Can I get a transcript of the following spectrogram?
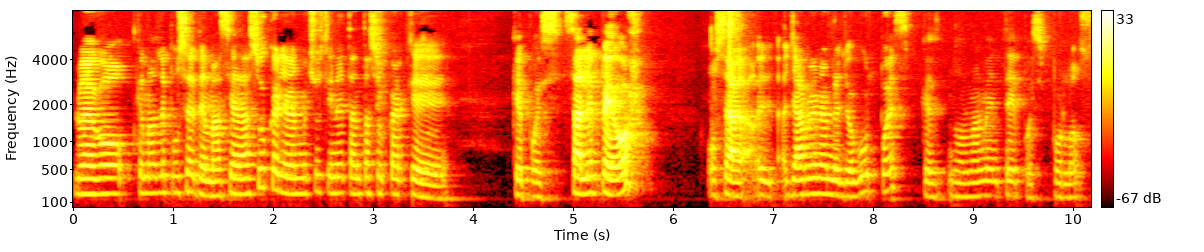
Luego, ¿qué más le puse? Demasiada azúcar, ya muchos tienen tanta azúcar que, que pues sale peor, o sea, ya arruinan el yogur, pues, que normalmente pues por los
